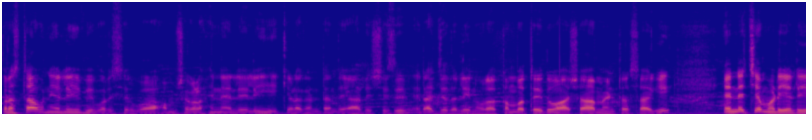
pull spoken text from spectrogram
ಪ್ರಸ್ತಾವನೆಯಲ್ಲಿ ವಿವರಿಸಿರುವ ಅಂಶಗಳ ಹಿನ್ನೆಲೆಯಲ್ಲಿ ಈ ಕೆಳಗಂಟಂತೆ ಆದೇಶಿಸಿದೆ ರಾಜ್ಯದಲ್ಲಿ ನೂರ ತೊಂಬತ್ತೈದು ಆಶಾ ಮೆಂಟರ್ಸ್ ಆಗಿ ಎನ್ ಎಚ್ ಎಂ ಅಡಿಯಲ್ಲಿ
